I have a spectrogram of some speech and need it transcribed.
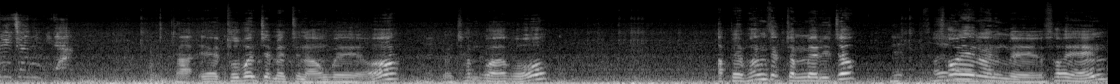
우회전입니다. 자, 예, 두 번째 멘트 나온 거예요. 이거 참고하고 앞에 황색 전멸이죠? 네. 서행하는 거예요. 서행.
